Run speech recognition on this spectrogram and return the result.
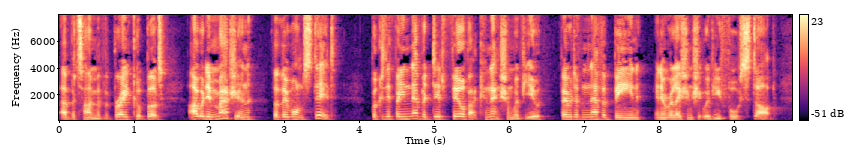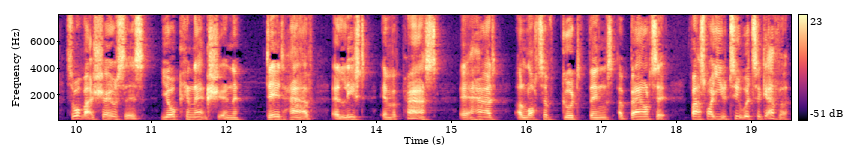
at the time of a breakup, but I would imagine that they once did. Because if they never did feel that connection with you, they would have never been in a relationship with you full stop. So, what that shows is your connection did have, at least in the past, it had a lot of good things about it. That's why you two were together.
